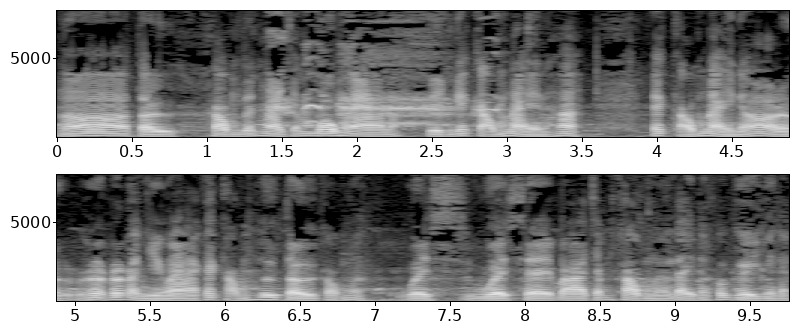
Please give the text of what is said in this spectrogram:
nó từ 0 đến 2.4 A nè. Riêng cái cổng này nè ha. Cái cổng này nó rất, rất là nhiều A. Cái cổng thứ tư cổng là WC 3.0 ở đây nó có ghi như nè.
